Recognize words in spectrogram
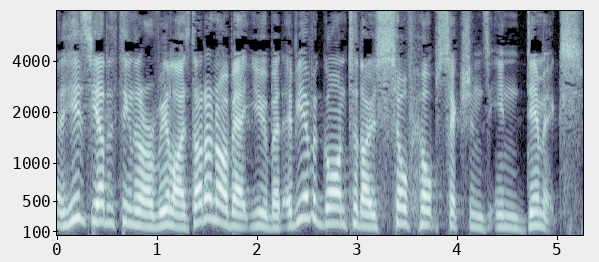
Here's the other thing that I realized. I don't know about you, but have you ever gone to those self-help sections in Dymocks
